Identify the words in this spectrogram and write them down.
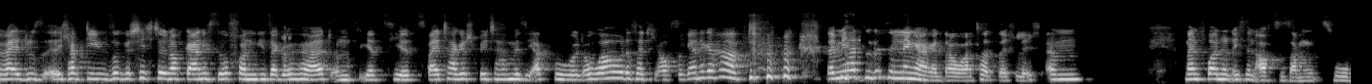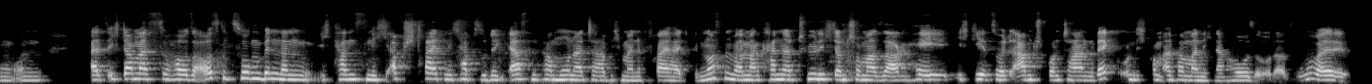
weil du, ich habe die so Geschichte noch gar nicht so von Lisa gehört und jetzt hier zwei Tage später haben wir sie abgeholt. Oh wow, das hätte ich auch so gerne gehabt. Bei mir hat es ein bisschen länger gedauert tatsächlich. Ähm, mein Freund und ich sind auch zusammengezogen und als ich damals zu Hause ausgezogen bin, dann, ich kann es nicht abstreiten, ich habe so die ersten paar Monate habe ich meine Freiheit genossen, weil man kann natürlich dann schon mal sagen, hey, ich gehe jetzt heute Abend spontan weg und ich komme einfach mal nicht nach Hause oder so, weil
